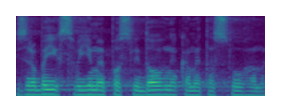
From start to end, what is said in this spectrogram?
і зроби їх своїми послідовниками та слугами.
